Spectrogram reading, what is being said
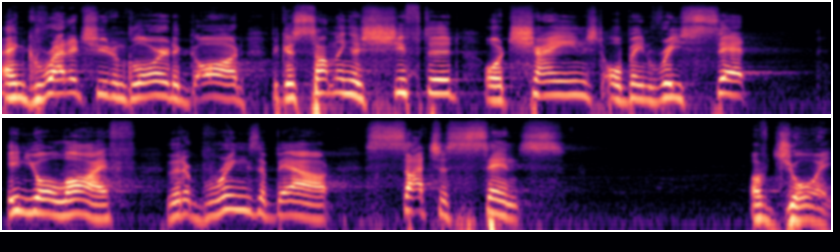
and gratitude and glory to God because something has shifted or changed or been reset in your life that it brings about such a sense of joy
